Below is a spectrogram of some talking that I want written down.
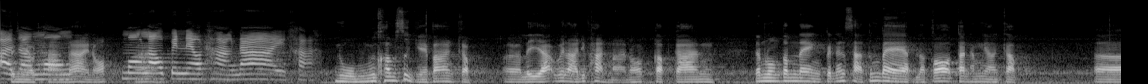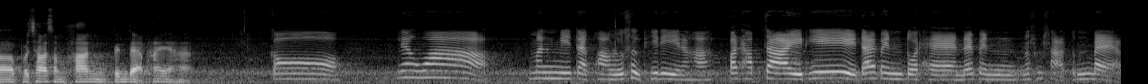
อาจเป็นจะแนวมทาองงได้เนาะมองอ่เราเป็นแนวทางได้ค่ะ หนูมีความรู้สึกไงบ้างกับเอ่อระยะเวลาที่ผ่านมาเนาะกับการดำรงตำแหน่งเป็นนักศึกษาต้นแบบ แล้วก็การทำงานกับเอ่อประชาสัมพันธ์เป็นแบบให้อะฮะ ก็เรียกว่า มันมีแต่ความรู้สึกที่ดีนะคะ ประทับใจที่ได้เป็นตัวแทนได้เป็นนักศึกษาต้นแบบ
